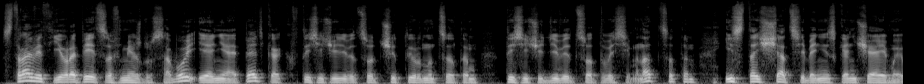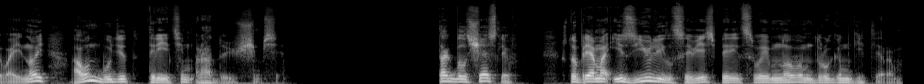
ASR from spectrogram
стравит европейцев между собой, и они опять, как в 1914-1918, истощат себя нескончаемой войной, а он будет третьим радующимся. Так был счастлив, что прямо изъюлился весь перед своим новым другом Гитлером.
